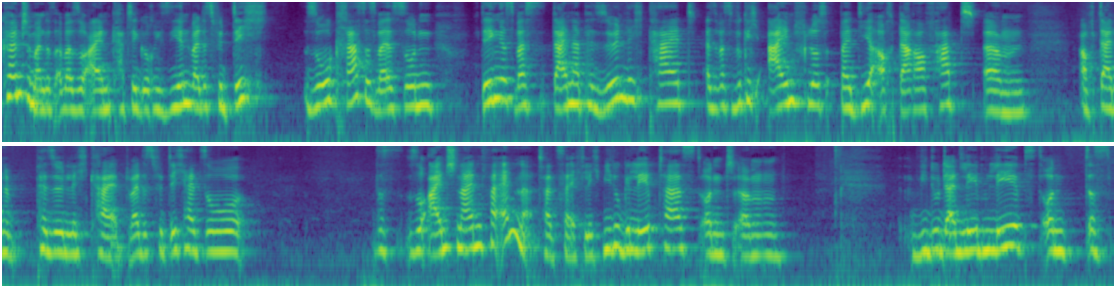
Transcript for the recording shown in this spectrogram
könnte man das aber so einkategorisieren, weil das für dich so krass ist, weil es so ein Ding ist, was deiner Persönlichkeit, also was wirklich Einfluss bei dir auch darauf hat, ähm, auf deine Persönlichkeit, weil das für dich halt so das so einschneidend verändert tatsächlich, wie du gelebt hast und ähm, wie du dein Leben lebst. Und das,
